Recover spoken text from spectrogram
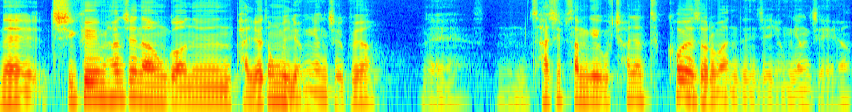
네, 지금 현재 나온 거는 반려동물 영양제고요. 네, 음, 43개국 천연 특허에서로 만든 이제 영양제예요.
